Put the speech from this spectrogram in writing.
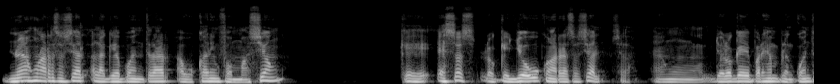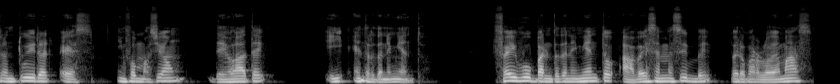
No es una red social a la que yo puedo entrar a buscar información. Que eso es lo que yo busco en la red social. O sea, yo lo que, por ejemplo, encuentro en Twitter es información, debate y entretenimiento. Facebook para entretenimiento a veces me sirve, pero para lo demás,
